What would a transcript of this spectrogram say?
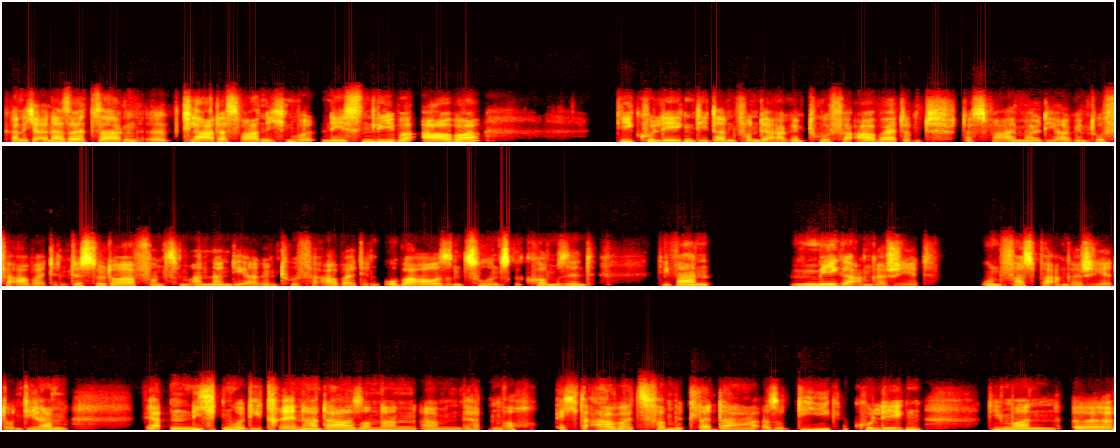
kann ich einerseits sagen, äh, klar, das war nicht nur Nächstenliebe, aber die Kollegen, die dann von der Agentur für Arbeit, und das war einmal die Agentur für Arbeit in Düsseldorf und zum anderen die Agentur für Arbeit in Oberhausen, zu uns gekommen sind, die waren mega engagiert, unfassbar engagiert. Und die haben, wir hatten nicht nur die Trainer da, sondern ähm, wir hatten auch echte Arbeitsvermittler da, also die Kollegen, die man äh,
